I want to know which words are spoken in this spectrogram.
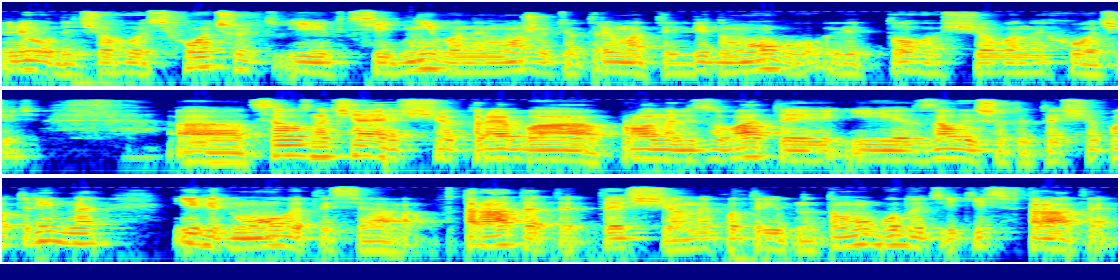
люди чогось хочуть, і в ці дні вони можуть отримати відмову від того, що вони хочуть. Це означає, що треба проаналізувати і залишити те, що потрібне, і відмовитися, втратити те, що не потрібно. Тому будуть якісь втрати.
